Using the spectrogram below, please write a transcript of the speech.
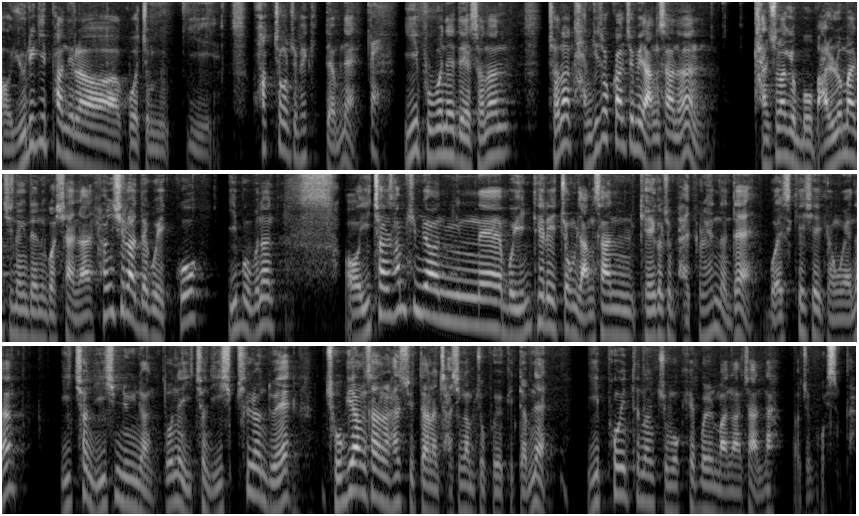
어, 유리기판이라고 좀 이 확정을 좀 했기 때문에 네. 이 부분에 대해서는 저는 단기적 관점의 양산은 단순하게 뭐 말로만 진행되는 것이 아니라 현실화되고 있고 이 부분은 어, 2030년에 뭐 인텔이 좀 양산 계획을 좀 발표를 했는데 뭐 SKC의 경우에는 2026년 또는 2027년도에 조기 양산을 할 수 있다는 자신감 좀 보였기 때문에 이 포인트는 주목해 볼 만하지 않나 좀 보고 있습니다.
